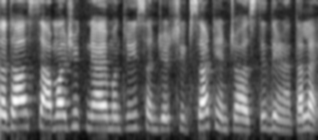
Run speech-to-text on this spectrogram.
तथा सामाजिक न्यायमंत्री संजय शिरसाट यांच्या हस्ते देण्यात आलाय.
